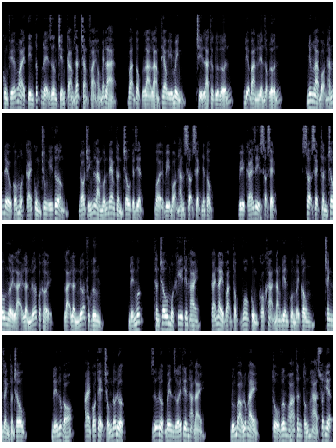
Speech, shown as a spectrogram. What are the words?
cùng phía ngoài tin tức để dương chiến cảm giác chẳng phải hỏng biết là, vạn tộc là làm theo ý mình, chỉ là thực lực lớn, địa bàn liền rộng lớn. Nhưng là bọn hắn đều có một cái cùng chung ý tưởng, đó chính là muốn đem thần châu tuyệt diệt, bởi vì bọn hắn sợ sệt nhân tộc. Vì cái gì sợ sệt? Sợ sệt thần châu người lại lần nữa quật khởi, lại lần nữa phục hưng. Đến mức, thần châu một khi thiên khai, cái này vạn tộc vô cùng có khả năng điên cuồng vây công, tranh giành thần châu. Đến lúc đó, ai có thể chống đỡ được? Giữ được bên dưới thiên hạ này. Đúng vào lúc này tổ vương hóa thân tống hà xuất hiện.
